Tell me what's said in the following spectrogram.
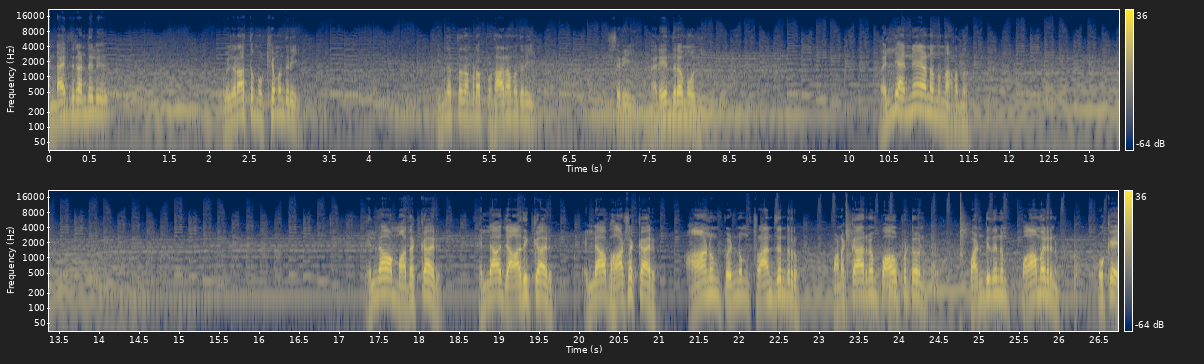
രണ്ടായിരത്തി രണ്ടിൽ ഗുജറാത്ത് മുഖ്യമന്ത്രി ഇന്നത്തെ നമ്മുടെ പ്രധാനമന്ത്രി ശ്രീ നരേന്ദ്രമോദി. വലിയ അന്യായമാണെന്ന് നടന്നത് എല്ലാ മതക്കാരും എല്ലാ ജാതിക്കാരും എല്ലാ ഭാഷക്കാരും ആണും പെണ്ണും ട്രാൻസ്ജെൻഡറും പണക്കാരനും പാവപ്പെട്ടവനും പണ്ഡിതനും പാമരനും ഒക്കെ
